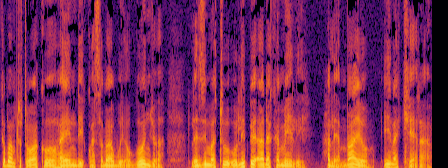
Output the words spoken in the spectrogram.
Kama mtoto wako haendi kwa sababu ya ugonjwa, lazima tu ulipe ada kamili, hali ambayo ina kera.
